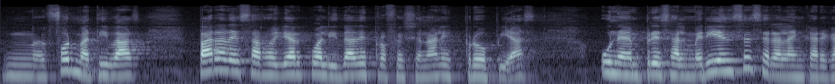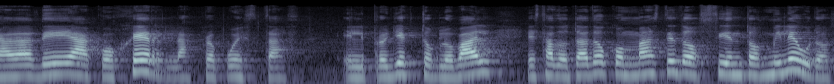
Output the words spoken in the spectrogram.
mm, formativas para desarrollar cualidades profesionales propias. Una empresa almeriense será la encargada de acoger las propuestas. El proyecto global está dotado con más de 200.000 euros.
